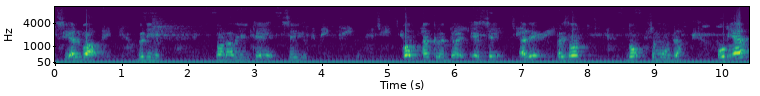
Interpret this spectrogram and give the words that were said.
si elle va venir dans la réalité, c'est comme un clin d'œil et c'est, elle est présente dans ce monde-là. Ou bien,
